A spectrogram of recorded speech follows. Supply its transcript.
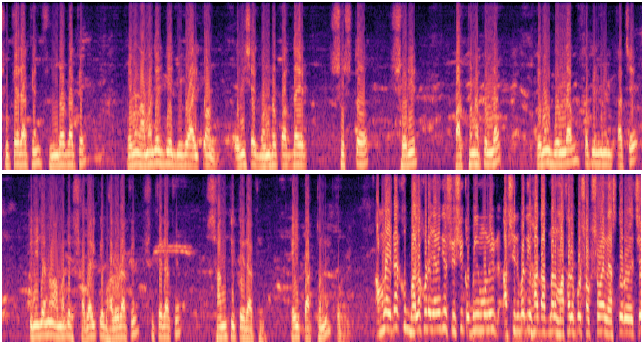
সুখে রাখেন, সুন্দর রাখেন এবং আমাদের যে যুব আইকন অভিষেক বন্দ্যোপাধ্যায়ের সুস্থ শরীর প্রার্থনা করলাম। এবং বললাম কপিল মুনির কাছে তিনি যেন আমাদের সবাইকে ভালো রাখেন সুখে রাখেন শান্তিতে রাখেন এই প্রার্থনা করবেন আমরা এটা খুব ভালো করে জানি যে শ্রী শ্রী কপিলমণির আশীর্বাদী হাত আপনার মাথার উপর সবসময় ন্যস্ত রয়েছে।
